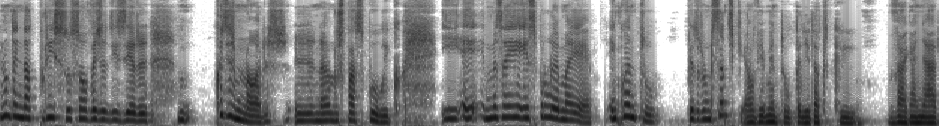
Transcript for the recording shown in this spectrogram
Eu não tenho dado por isso, só vejo a dizer hum, coisas menores uh, no, espaço público. E é, mas é esse problema é, enquanto Pedro Nuno Santos, que é obviamente o candidato que vai ganhar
